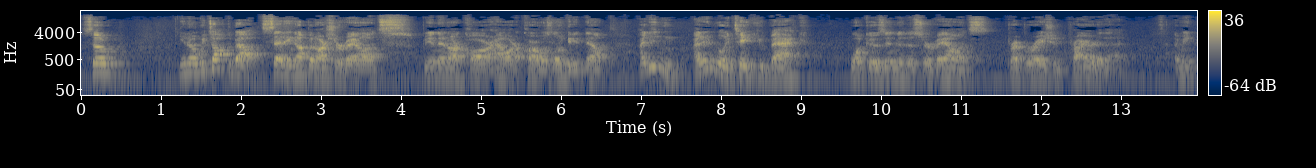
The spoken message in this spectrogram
So, you know, we talked about setting up in our surveillance, being in our car, how our car was located. Now, I didn't, I didn't really take you back what goes into the surveillance preparation prior to that. I mean,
